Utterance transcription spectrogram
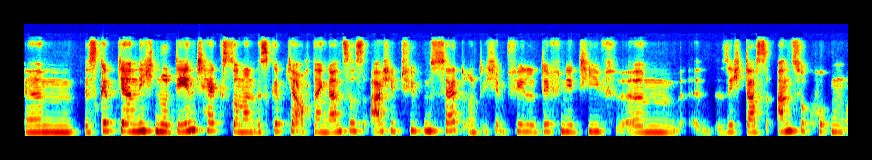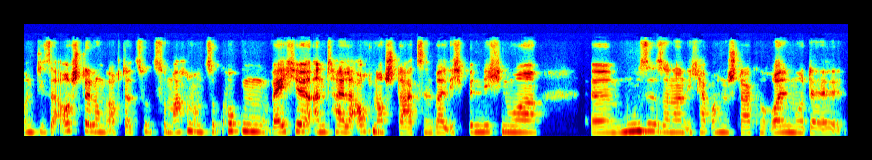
es gibt ja nicht nur den Text, sondern es gibt ja auch dein ganzes Archetypenset und ich empfehle definitiv, ähm, sich das anzugucken und diese Ausstellung auch dazu zu machen, um zu gucken, welche Anteile auch noch stark sind, weil ich bin nicht nur äh, Muse, sondern ich habe auch eine starke Rollenmodell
